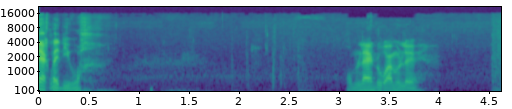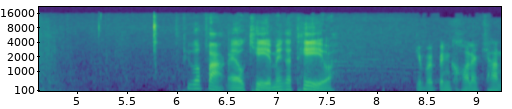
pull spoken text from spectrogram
แรกอะไรดีวะ ผมแรกดูไว้หมดเลย พี่ว่าปาก LK แม่งก็เท่ว่ะ เก็บไว้เป็นคอลเลกชัน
